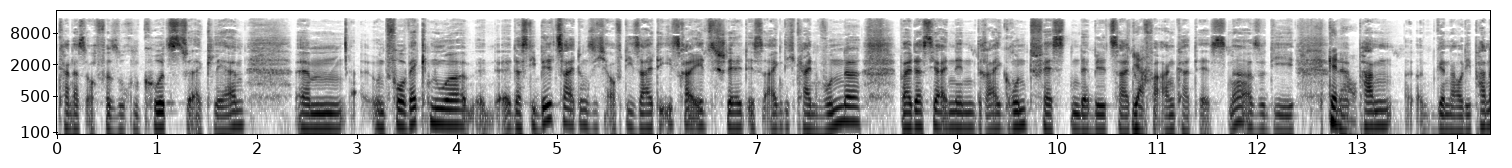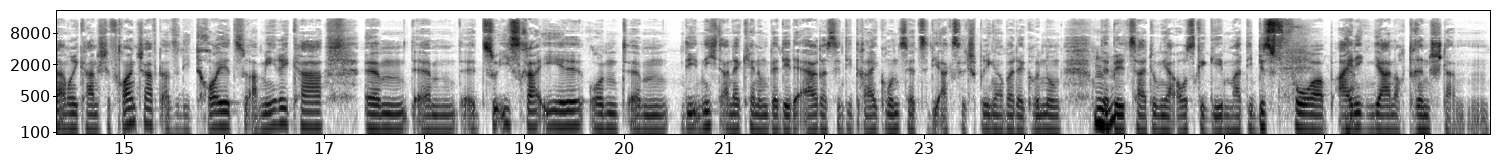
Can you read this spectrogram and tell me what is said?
kann das auch versuchen, kurz zu erklären. Ähm, und vorweg nur, äh, dass die Bildzeitung sich auf die Seite Israels stellt, ist eigentlich kein Wunder, weil das ja in den drei Grundfesten der Bildzeitung ja. verankert ist. Ne? Also die genau. Äh, Pan, genau, die panamerikanische Freundschaft, also die Treue zu Amerika, ähm, ähm, äh, zu Israel und ähm, ähm, die Nichtanerkennung der DDR, das sind die drei Grundsätze, die Axel Springer bei der Gründung mhm. der Bildzeitung ja ausgegeben hat, die bis vor einigen ja. Jahren noch drin standen.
